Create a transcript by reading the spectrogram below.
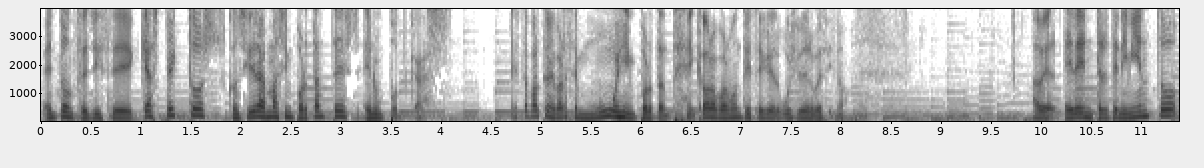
Entonces dice, ¿qué aspectos consideras más importantes en un podcast? Esta parte me parece muy importante. Cabra Palmonte dice que el wifi del vecino. A ver, el entretenimiento,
